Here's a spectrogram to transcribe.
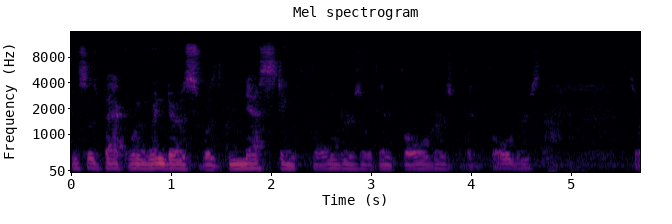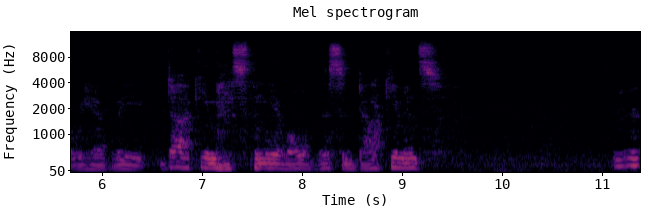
This was back when Windows was nesting folders within folders within folders. So we have the documents, then we have all of this in documents. I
